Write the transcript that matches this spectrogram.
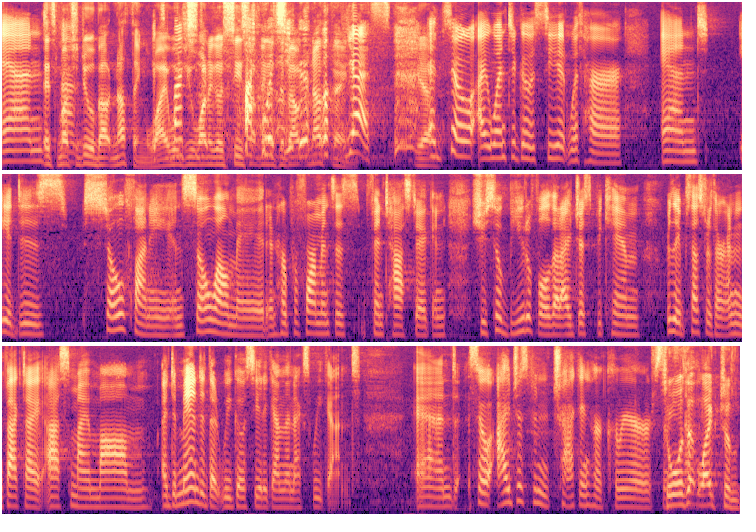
And It's much um, ado about nothing. Why would you want to go see something that's about nothing? yes. Yeah. And so I went to go see it with her, and it is so funny and so well made, and her performance is fantastic, and she's so beautiful that I just became really obsessed with her. And in fact, I asked my mom, I demanded that we go see it again the next weekend. And so I just been tracking her career. Since So what was then. it like to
